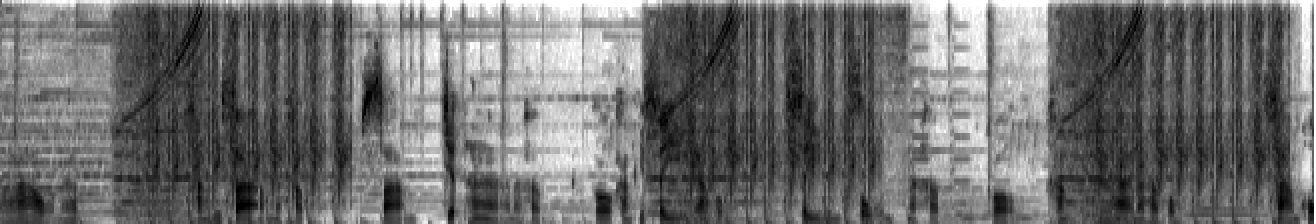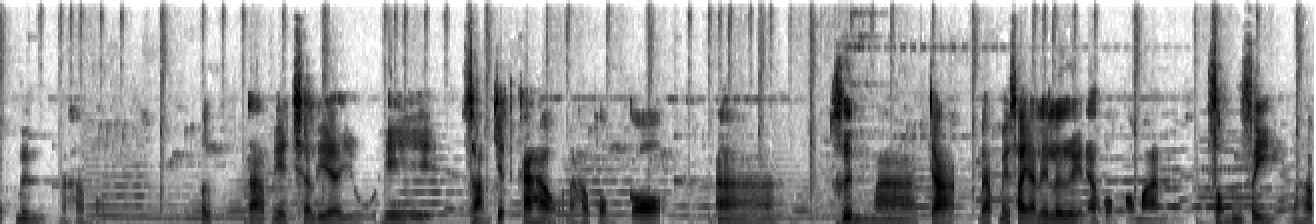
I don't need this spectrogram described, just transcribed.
ว้าวนะครับ ครั้งที่สามนะครับสามเจ็ดห้านะครับ ก็ครั้งที่สี่นะครับผมสี่หนึ่งศูนย์นะครับ ก็ครั้งที่ห้านะครับผมสามหกหนึ่งนะครับผม ปึ๊บดาเมจเฉลี่ยอยู่ที่ 379 นะครับผมก็อ่าขึ้นมาจากแบบไม่ใส่อะไรเลยนะผมประมาณ 24,000นะครับ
